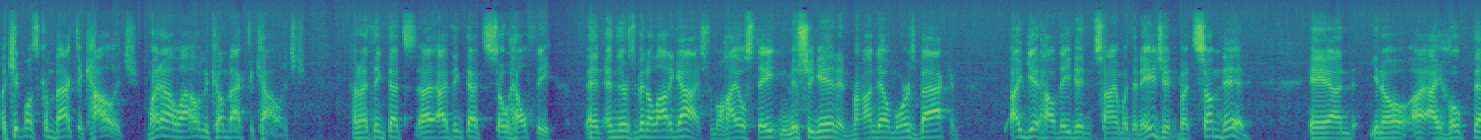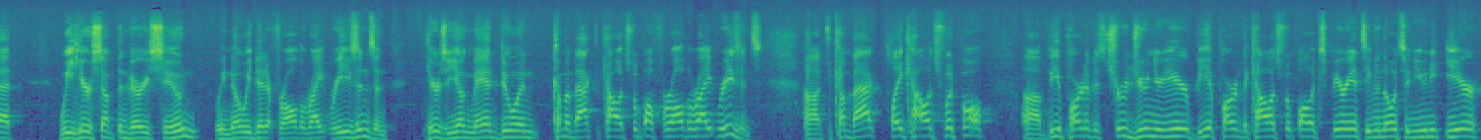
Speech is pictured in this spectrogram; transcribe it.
a kid wants to come back to college. Why not allow him to come back to college? And I think that's I think that's so healthy. And, and there's been a lot of guys from Ohio State and Michigan and Rondale Moore's back. And I get how they didn't sign with an agent, but some did. And, you know, I, I hope that we hear something very soon. We know we did it for all the right reasons. And here's a young man doing coming back to college football for all the right reasons. Uh, to come back, play college football, uh, be a part of his true junior year, be a part of the college football experience, even though it's a unique year.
